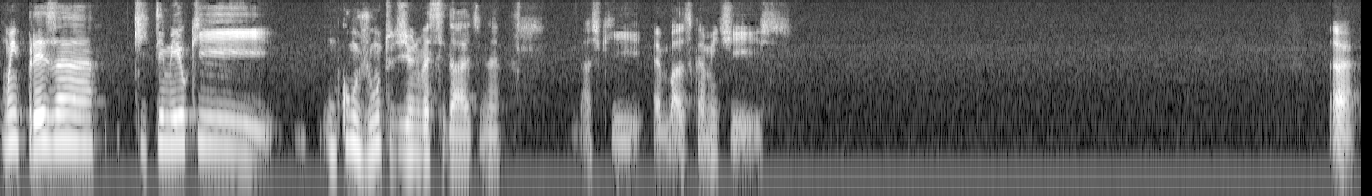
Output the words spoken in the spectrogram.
uma empresa que tem meio que um conjunto de universidades, né? Acho que é basicamente isso. É.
